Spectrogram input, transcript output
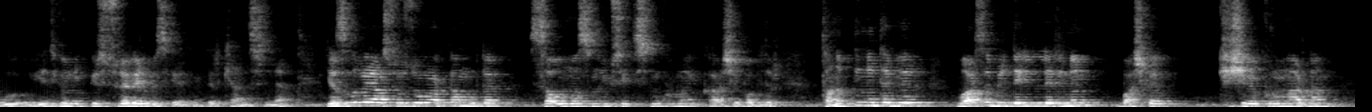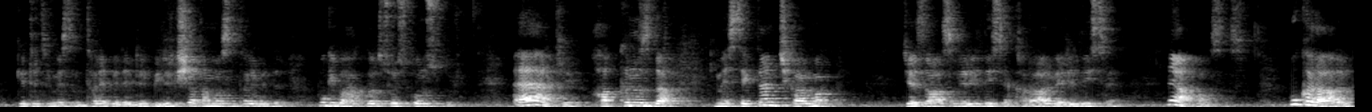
Bu 7 günlük bir süre verilmesi gerekmektedir kendisine. Yazılı veya sözlü olaraktan burada savunmasını Yüksek Disiplin Kurulu'na karşı yapabilir. Tanık dinletebilir. Varsa bir delillerinin başka kişi ve kurumlardan getirtilmesini talep edebilir. Bilirkişi atanmasını talep edilir. Bu gibi hakları söz konusudur. Eğer ki hakkınızda meslekten çıkarmak cezası verildiyse, karar verildiyse ne yapmalısınız? Bu kararın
